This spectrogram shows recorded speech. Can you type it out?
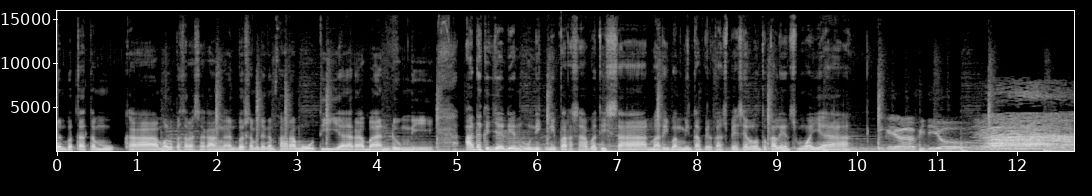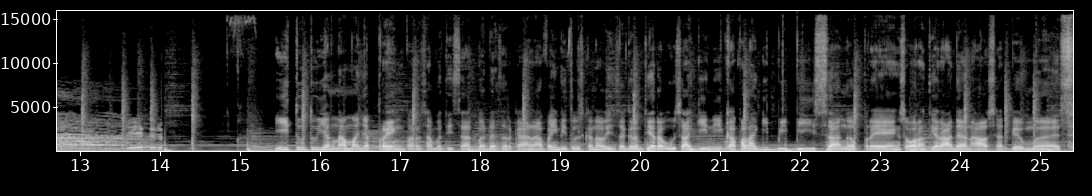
dan bertatap muka melepas rasa kangen bersama dengan para Mutiara Bandung nih. Ada kejadian unik nih para sahabat Isan Mari Bang Min tampilkan spesial untuk kalian semua ya. Ya video. Gitu itu tuh yang namanya prank para sahabat tisar berdasarkan apa yang dituliskan oleh Instagram Tiara Usagi nih kapan lagi bi bisa ngeprank seorang Tiara dan Alsat gemes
